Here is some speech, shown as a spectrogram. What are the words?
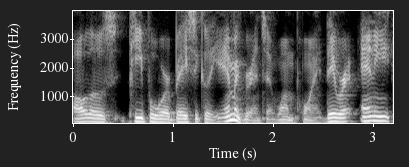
all those people were basically immigrants at one point. They were any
